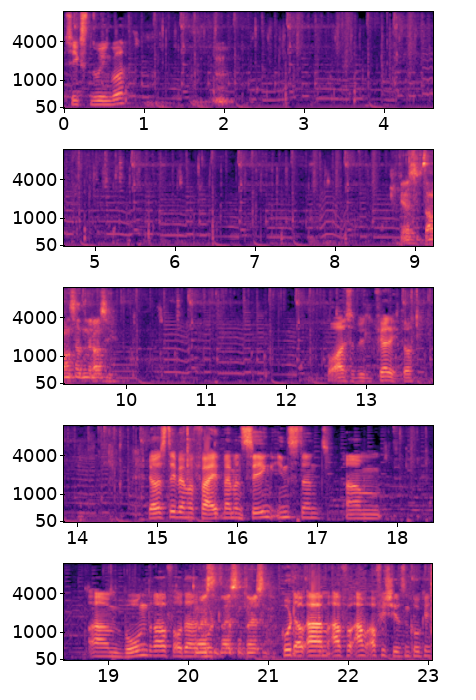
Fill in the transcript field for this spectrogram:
Siehst du irgendwo? Ja, ist jetzt andere Seite nicht raus. Boah, ist ein bisschen gefährlich da. Ja, weißt du, wenn man fight, wenn man sehen, instant ähm, ähm, Bogen drauf oder Da ist er, da ist er, da ist er. gut ähm, auf, auf, aufschießen, guck ich.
